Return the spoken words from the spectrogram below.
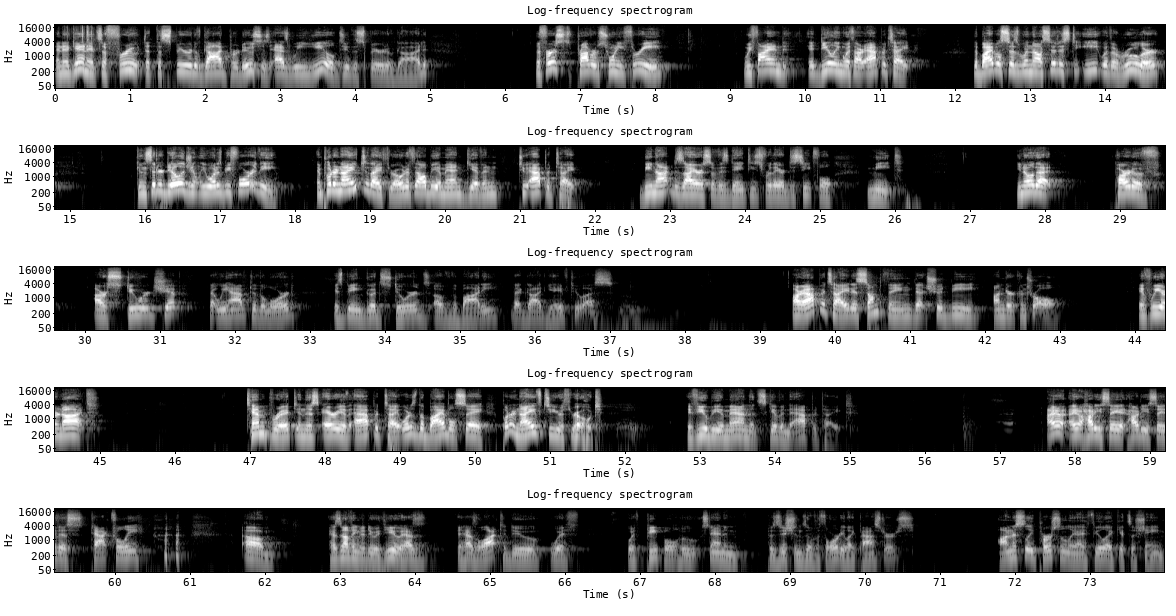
And again, it's a fruit that the Spirit of God produces as we yield to the Spirit of God. The first, Proverbs 23, we find it dealing with our appetite. The Bible says, When thou sittest to eat with a ruler, consider diligently what is before thee, and put a knife to thy throat if thou be a man given to appetite. Be not desirous of his dainties, for they are deceitful meat. You know that part of our stewardship that we have to the Lord is being good stewards of the body that God gave to us? Our appetite is something that should be under control. If we are not temperate in this area of appetite, what does the Bible say? Put a knife to your throat if you be a man that's given to appetite. I, I, how do you say it? How do you say this tactfully? um, has nothing to do with you. It has, it has a lot to do with, with people who stand in positions of authority, like pastors. Honestly, personally, I feel like it's a shame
